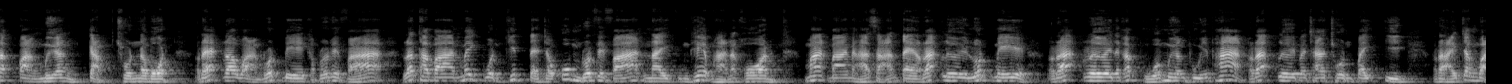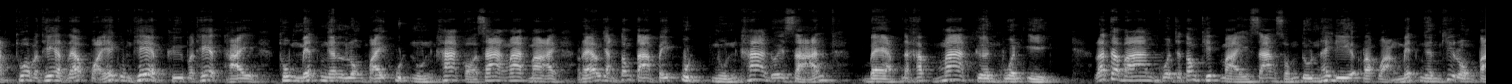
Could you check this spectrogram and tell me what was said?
ระหว่างเมืองกับชนบท และระหว่างรถเมย์กับรถไฟฟ้า รัฐบาลไม่ควรคิดแต่จะอุ้มรถไฟฟ้าในกรุงเทพมหานคร มากมายมหาศาลแต่ละเลยรถเมย์ละเลยนะครับหัวเมืองภูมิภาคละเลยประชาชนไปอีก หลายจังหวัดทั่วประเทศแล้วปล่อยให้กรุงเทพคือประเทศไทยทุ่มเม็ดเงินลงไปอุดหนุนค่าก่อสร้างมากมาย แล้วยังต้องตามไปอุดหนุนค่าโดยสารแบบนะครับมากเกินควรอีก รัฐบาลควรจะต้องคิดใหม่สร้างสมดุลให้ดีระหว่างเม็ดเงินที่ลงไป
